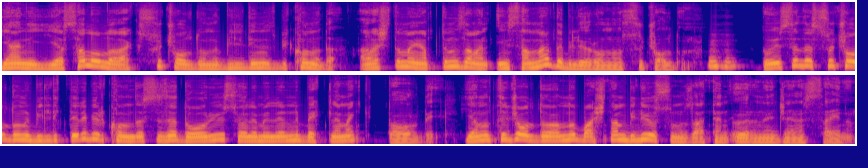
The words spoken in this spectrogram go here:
yani yasal olarak suç olduğunu bildiğiniz bir konuda araştırma yaptığınız zaman insanlar da biliyor onun suç olduğunu. Hı hı. Dolayısıyla da suç olduğunu bildikleri bir konuda size doğruyu söylemelerini beklemek doğru değil. Yanıltıcı olduğunu baştan biliyorsunuz zaten öğreneceğiniz sayının.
